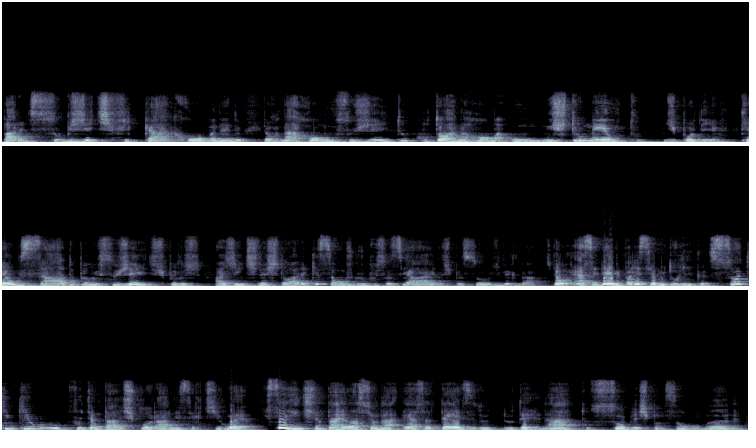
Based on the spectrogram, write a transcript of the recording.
para de subjetificar Roma, né, de tornar Roma um sujeito e torna Roma um instrumento de poder que é usado pelos sujeitos, pelos agentes da história, que são os grupos sociais, as pessoas de verdade. Então, essa ideia me parecia muito rica. Só que o que eu fui tentar explorar nesse artigo é: se a gente tentar relacionar essa tese do, do Terrenato sobre a expansão romana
